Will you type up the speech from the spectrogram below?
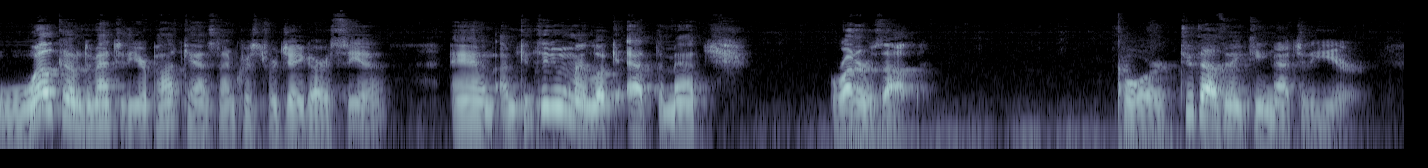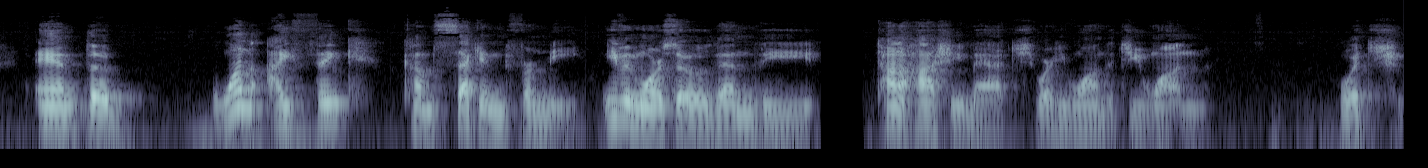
Welcome to Match of the Year podcast. I'm Christopher J. Garcia, and I'm continuing my look at the match runners up for 2018 Match of the Year. And the one I think comes second for me, even more so than the Tanahashi match where he won the G1, which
